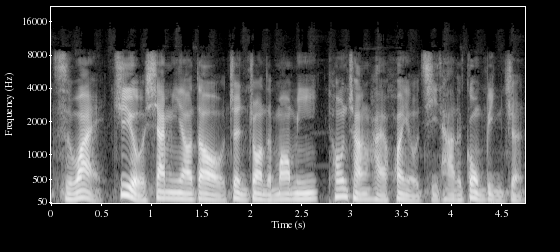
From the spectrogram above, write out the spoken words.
此外，具有下泌尿道症状的猫咪通常还患有其他的共病症。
